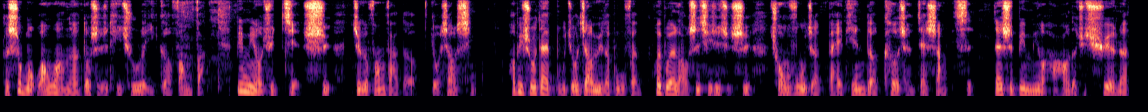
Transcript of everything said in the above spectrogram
可是我们往往呢，都只是提出了一个方法，并没有去解释这个方法的有效性。好比说，在补救教育的部分，会不会老师其实只是重复着白天的课程再上一次，但是并没有好好的去确认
